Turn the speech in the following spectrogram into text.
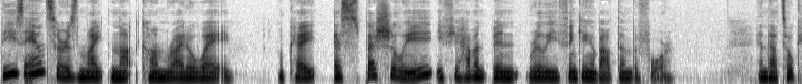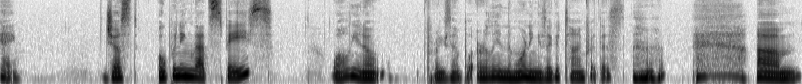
These answers might not come right away, okay? Especially if you haven't been really thinking about them before. And that's okay. Just opening that space, well, you know, for example, early in the morning is a good time for this. um,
